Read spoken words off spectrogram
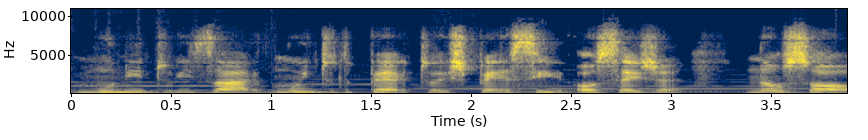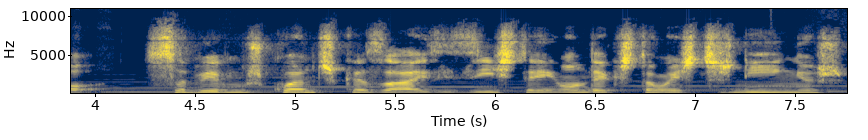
monitorizar muito de perto a espécie, ou seja, não só sabermos quantos casais existem, onde é que estão estes ninhos,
